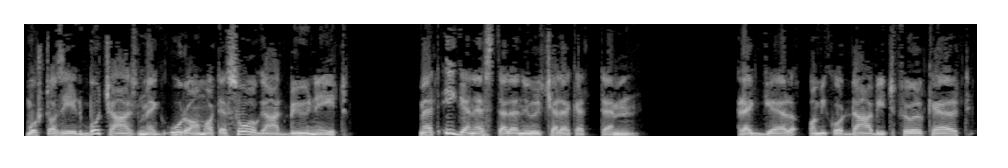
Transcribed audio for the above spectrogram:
Most azért bocsásd meg, uram, a te szolgád bűnét, mert igen esztelenül cselekedtem. Reggel, amikor Dávid fölkelt,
